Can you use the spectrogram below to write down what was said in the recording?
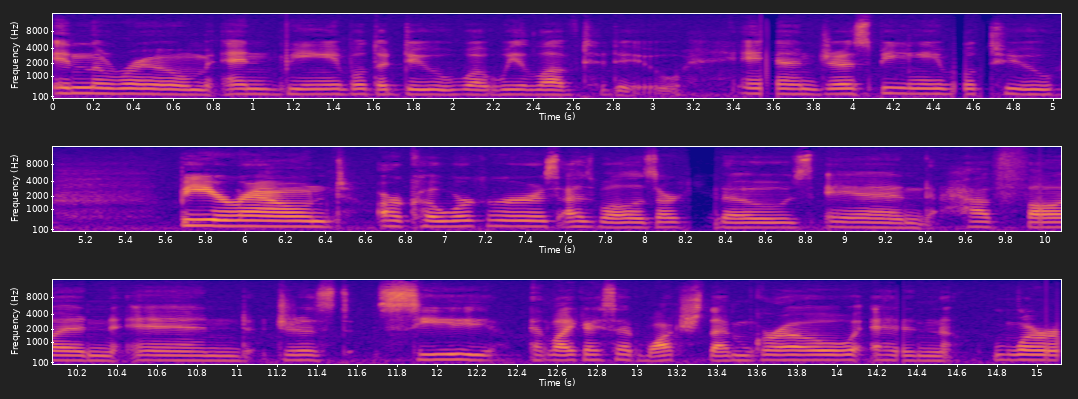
in the room and being able to do what we love to do. And just being able to be around our coworkers as well as our kiddos and have fun and just see and like I said watch them grow and learn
